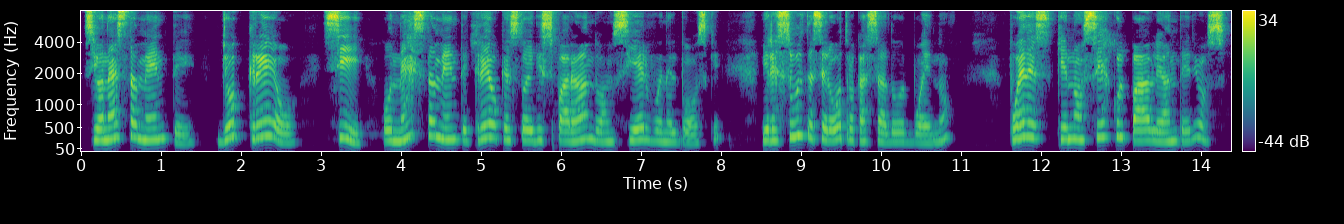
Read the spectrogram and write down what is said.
Si honestamente yo creo, sí, honestamente creo que estoy disparando a un ciervo en el bosque y resulta ser otro cazador bueno, puedes que no sea culpable ante Dios,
